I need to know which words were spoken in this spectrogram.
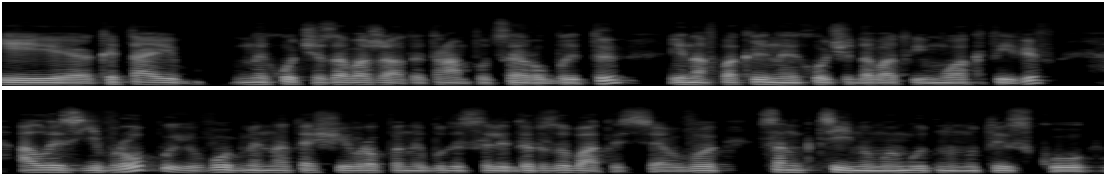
і Китай не хоче заважати Трампу це робити, і навпаки, не хоче давати йому активів. Але з Європою, в обмін на те, що Європа не буде солідаризуватися в санкційному і митному тиску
